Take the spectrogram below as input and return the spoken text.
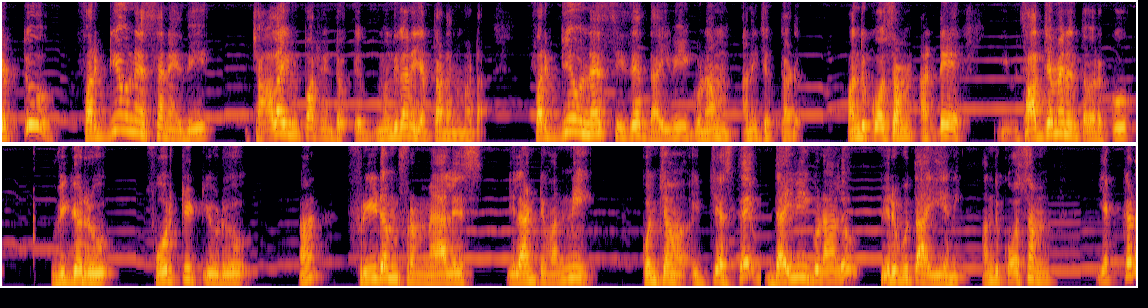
చెప్తూ ఫర్గివ్నెస్ అనేది చాలా ఇంపార్టెంట్ ముందుగానే చెప్తాడనమాట ఫర్గివ్నెస్ ఈజ్ ఏ దైవీ గుణం అని చెప్తాడు. అందుకోసం అంటే సాధ్యమైనంత వరకు vigour fortitude freedom from malice ఇలాంటివన్నీ కొంచెం ఇచ్చేస్తే దైవీ గుణాలు పెరుగుతాయి అని. అందుకోసం ఎక్కడ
